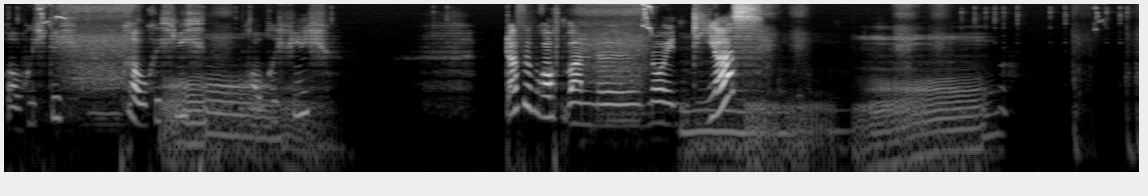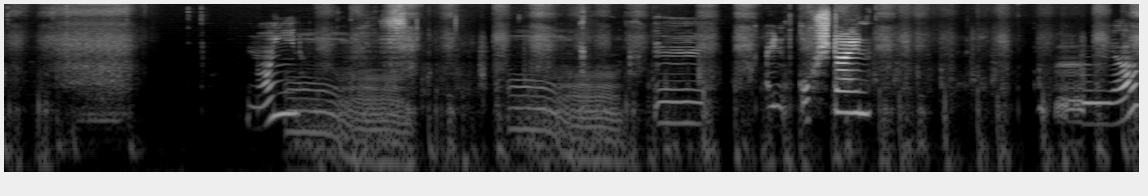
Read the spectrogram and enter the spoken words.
Brauche ich nicht. Brauche ich nicht. Brauche ich nicht. Dafür braucht man äh, neun Dias. Neun. Mm, ein Bruchstein. Äh, ja.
